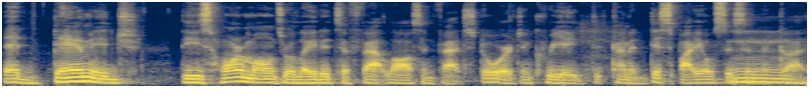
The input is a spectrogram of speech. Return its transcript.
that damage these hormones related to fat loss and fat storage and create kind of dysbiosis mm. in the mm. gut.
